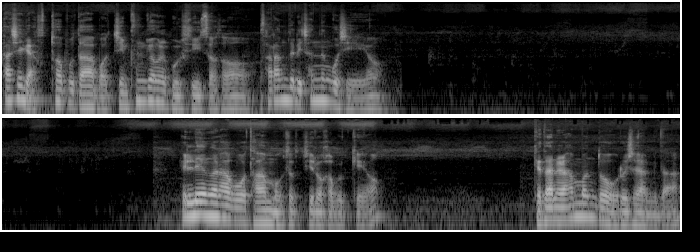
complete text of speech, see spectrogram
사실 약수터보다 멋진 풍경을 볼 수 있어서 사람들이 찾는 곳이에요. 힐링을 하고 다음 목적지로 가볼게요. 계단을 한 번 더 오르셔야 합니다.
